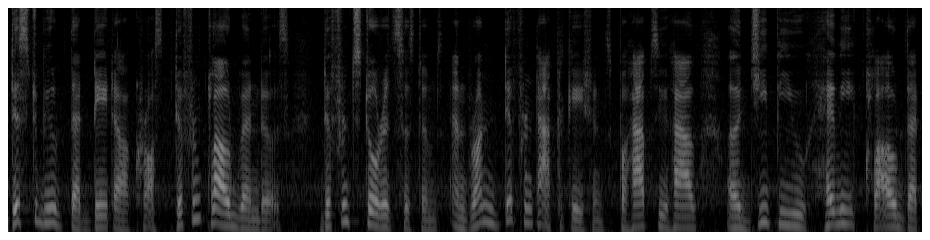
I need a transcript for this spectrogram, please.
distribute that data across different cloud vendors, different storage systems and run different applications. Perhaps you have a GPU heavy cloud that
